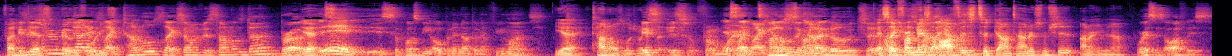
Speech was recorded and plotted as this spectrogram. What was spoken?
If I had to guess, this true? He early got his forties. like tunnels, like some of his tunnels done. Bro, Yeah. it's, Yeah. it's supposed to be opening up in a few months. yeah, Tunnels. Which, It's it's from It's where like like, El tunnels under- Segundo to. it's like from his like- office to downtown or some shit. I don't even know. Where's his office?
